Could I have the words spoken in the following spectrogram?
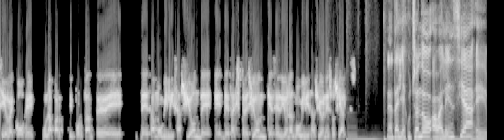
sí recoge una parte importante de, de esa movilización, de, esa expresión que se dio en las movilizaciones sociales. Natalia, escuchando a Valencia, eh,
